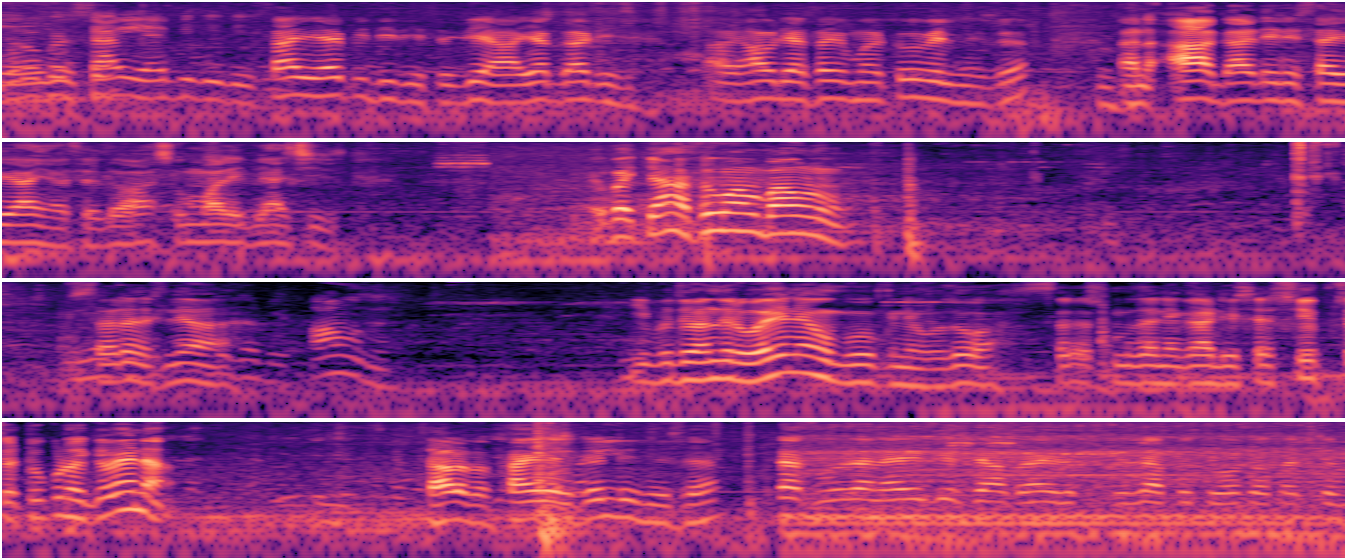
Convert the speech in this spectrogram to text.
બરોબર છે? આપી દીધી સારી આપી દીધી છે જે આ એક ગાડી છે. આ આવડ્યા સાવીમાં ટુ વ્હીલની છે. અને આ ગાડીની સાહેબ અહીંયા છે તો આ સુમાળી બ્યાસી એ ભાઈ ક્યાં શું આમ બાવણું? સરસ લ્યા. એ બધું અંદર હોય ને હું બુક ને એવું જો. સરસ મજાની ગાડી છે. શિફ્ટ છે, ટુકડો કહેવાય ને. ચાલો ફાઇનલ કરી લીધી છે. સરસ મજાની આવી ગઈ છે આપણે. પ્રજાપતિ ઓટો કસ્ટમ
